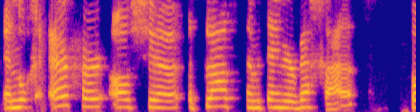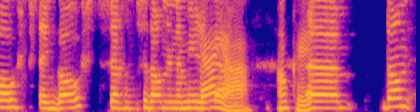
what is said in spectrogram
En nog erger als je het plaatst en meteen weer weggaat. Post en ghost, zeggen ze dan in Amerika. Ja, ja. Oké. Okay. Um, dan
